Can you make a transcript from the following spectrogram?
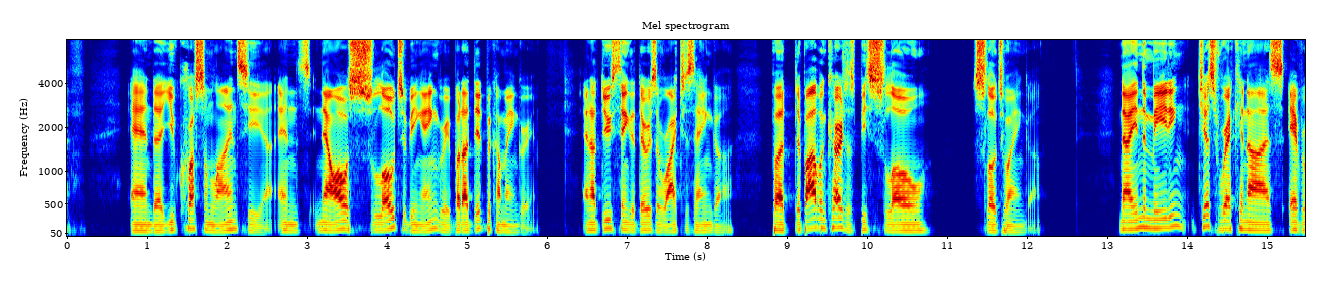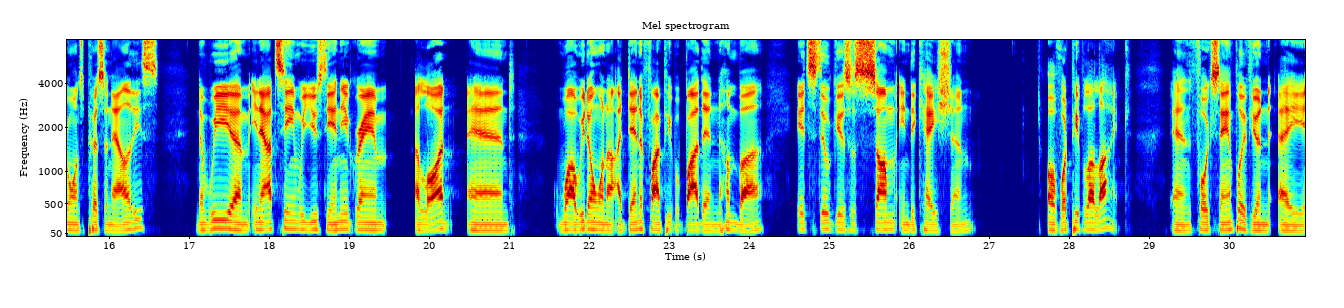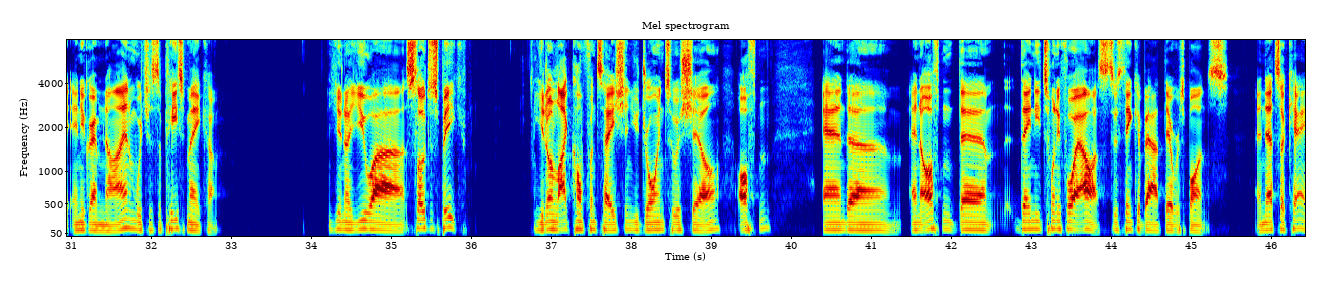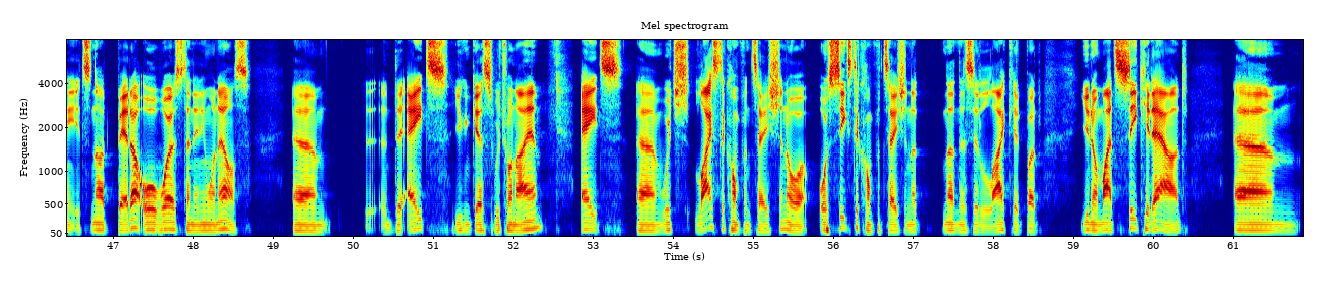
and uh, you've crossed some lines here. And now I was slow to being angry, but I did become angry, and I do think that there is a righteous anger. But the Bible encourages us be slow, slow to anger. Now, in the meeting, just recognize everyone's personalities. Now, we um, in our team we use the Enneagram a lot. And while we don't want to identify people by their number, it still gives us some indication of what people are like. And for example, if you're an a Enneagram 9, which is a peacemaker, you know, you are slow to speak. You don't like confrontation. You draw into a shell often. And um, and often they need 24 hours to think about their response. And that's okay. It's not better or worse than anyone else um, the eights. You can guess which one I am. Eights, um, which likes the confrontation or or seeks the confrontation, not not necessarily like it, but you know might seek it out. Um,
